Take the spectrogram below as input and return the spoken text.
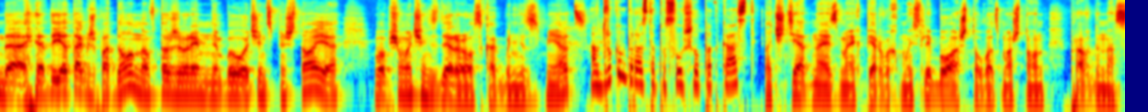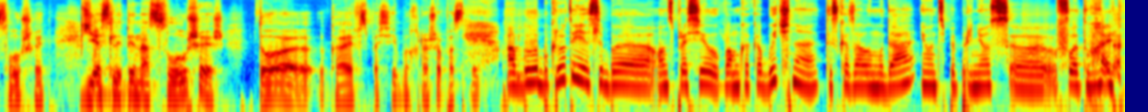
Да, это я также подумал, но в то же время мне было очень смешно. Я, в общем, очень сдерживался, как бы не засмеяться. А вдруг он просто послушал подкаст? Почти одна из моих первых мыслей была, что, возможно, он правда нас слушает. Если ты нас слушаешь, то э, кайф, спасибо, хорошо посмотреть. А было бы круто, если бы он спросил, вам как обычно, ты сказал ему да, и он тебе принес э, flat white.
